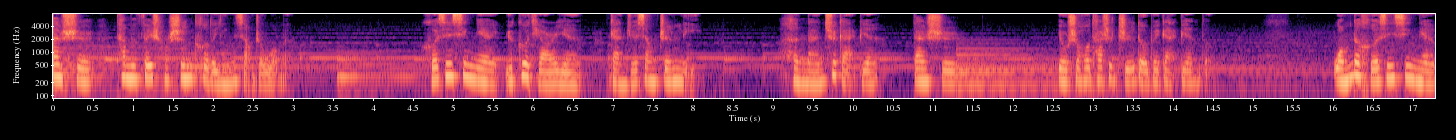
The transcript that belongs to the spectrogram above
但是它们非常深刻地影响着我们。核心信念于个体而言，感觉像真理，很难去改变。但是有时候它是值得被改变的。我们的核心信念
